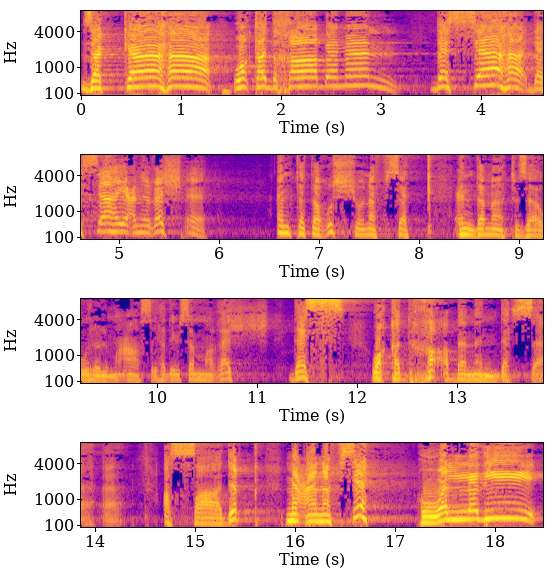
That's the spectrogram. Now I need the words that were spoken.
زكاها. وقد خاب من؟ دساها. دساها يعني غشها. أنت تغش نفسك. عندما تزاول المعاصي هذا يسمى غش دس وقد خاب من دساها. الصادق مع نفسه هو الذي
